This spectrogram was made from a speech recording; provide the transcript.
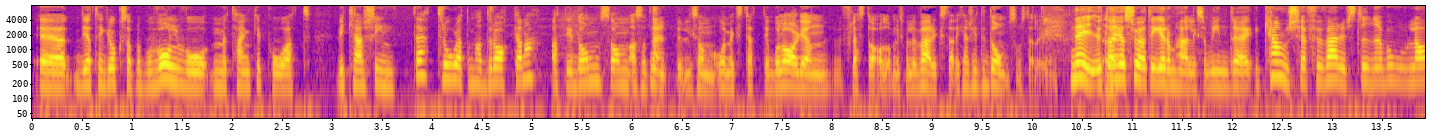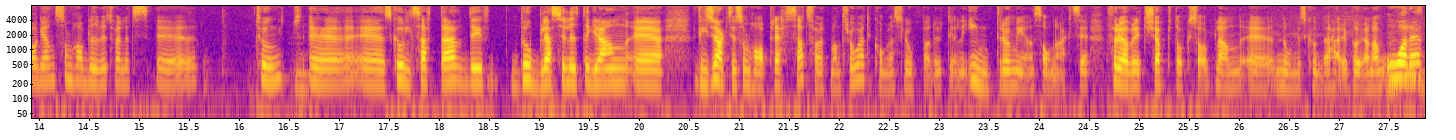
eh, jag tänker också på Volvo med tanke på att vi kanske inte tror att de har drakarna, att det är de som, alltså typ liksom OMX30-bolagen, flesta av dem, liksom, eller verkstad, det kanske inte är de som ställer in. Nej, utan jag tror att det är de här liksom mindre, kanske förvärvsdrivna bolagen som har blivit väldigt eh, tungt mm. eh, skuldsatta. Det bubblas ju lite grann. Eh, det finns ju aktier som har pressats för att man tror att det kommer en slopad utdelning. Intrum är en sån aktie. För övrigt köpt också bland eh, Nordnets kunder här i början av mm. året.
